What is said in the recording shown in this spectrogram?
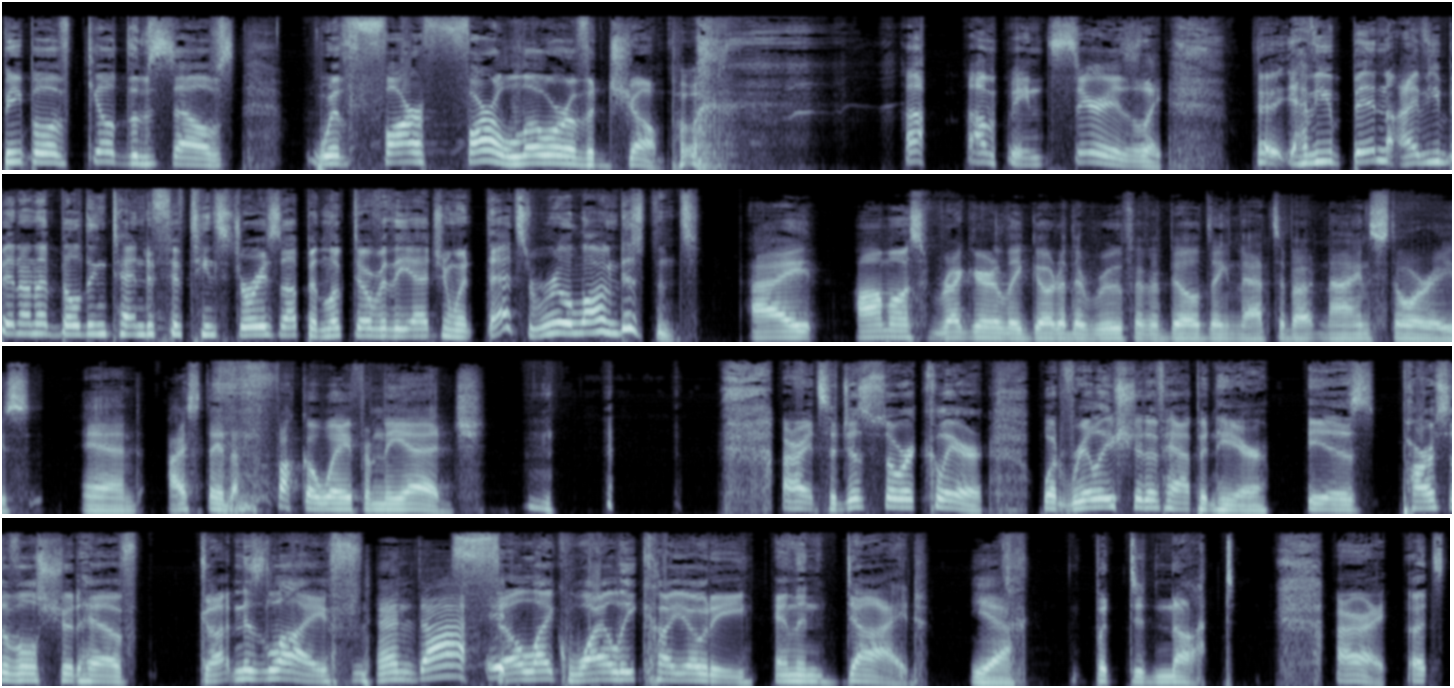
People have killed themselves with far, far lower of a jump. I mean, seriously. Have you been have you been on a building 10 to 15 stories up and looked over the edge and went, "That's a real long distance." I almost regularly go to the roof of a building that's about nine stories, and I stay the fuck away from the edge. All right, so just so we're clear, what really should have happened here is Parzival should have gotten his life, And die. fell like Wile E. Coyote, and then died, Yeah, but did not. All right, that's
